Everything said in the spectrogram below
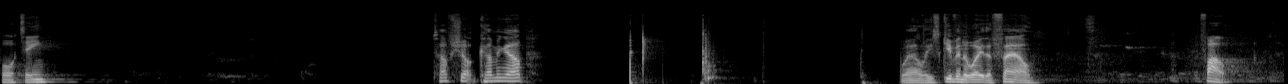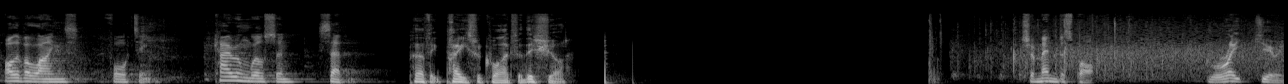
Fourteen. Tough shot coming up. Well, he's given away the foul. Foul. Oliver Lines, 14. Kyren Wilson, 7. Perfect pace required for this shot. Tremendous pot. Great cueing.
